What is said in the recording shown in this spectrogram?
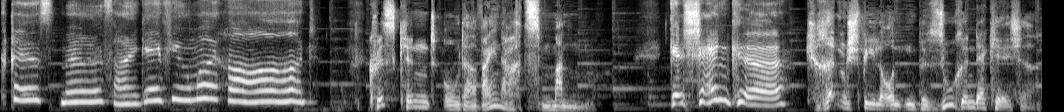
Christmas I gave you my heart. Christkind oder Weihnachtsmann. Geschenke. Krippenspiele und ein Besuch in der Kirche.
